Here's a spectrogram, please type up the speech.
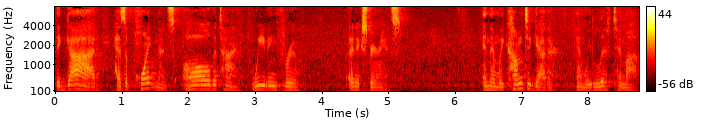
that God has appointments all the time weaving through an experience. And then we come together and we lift him up,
